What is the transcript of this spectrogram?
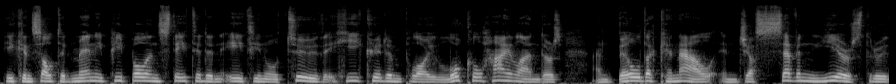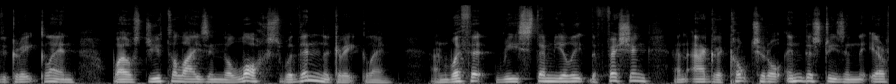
He consulted many people and stated in 1802 that he could employ local Highlanders and build a canal in just seven years through the Great Glen, whilst utilising the lochs within the Great Glen, and with it re stimulate the fishing and agricultural industries in the,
